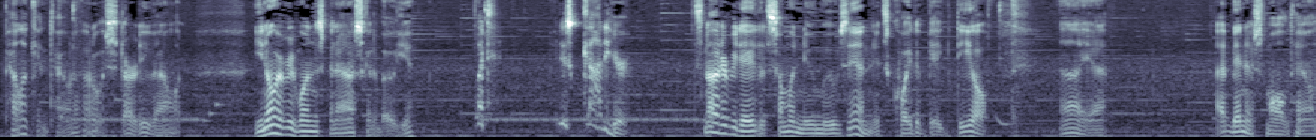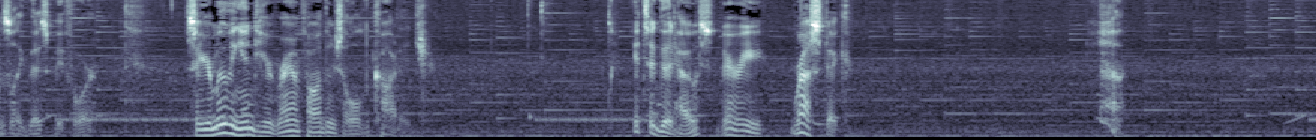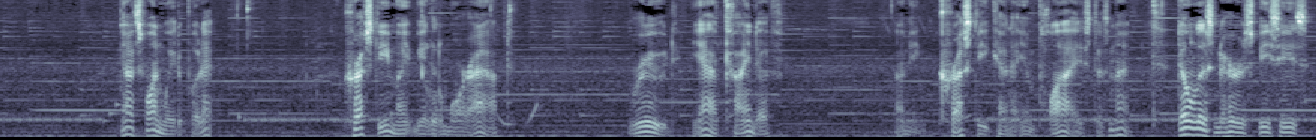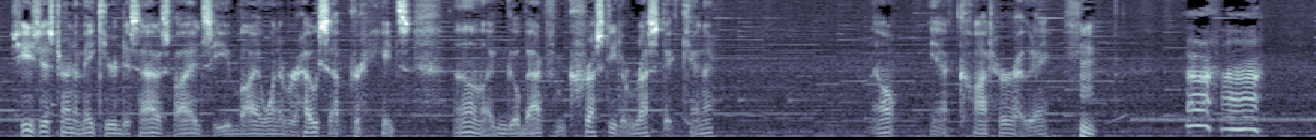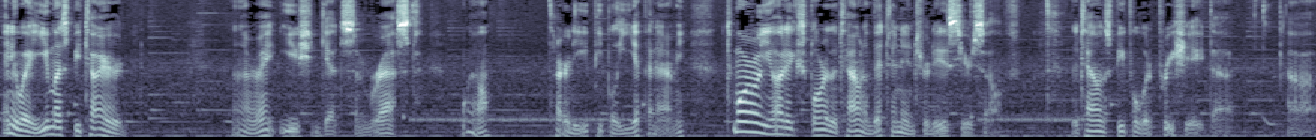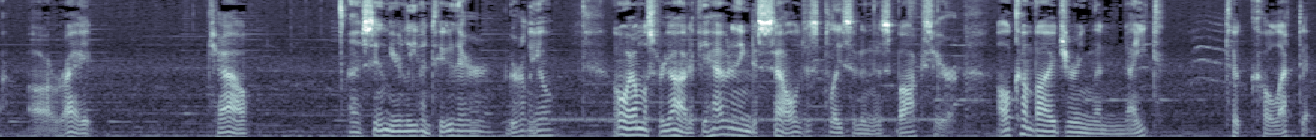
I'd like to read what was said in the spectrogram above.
Pelican Town? I thought it was Stardew Valley. You know everyone's been asking about you. What? I just got here. It's not every day that someone new moves in. It's quite a big deal. Ah, yeah. I've been in small towns like this before. So you're moving into your grandfather's old cottage. It's a good house, very rustic. Yeah. That's one way to put it. Crusty might be a little more apt. Rude, yeah, kind of. I mean, crusty kind of implies, doesn't it? Don't listen to her, species. She's just trying to make you dissatisfied so you buy one of her house upgrades. Oh, I can go back from crusty to rustic, can I? Oh, yeah, caught her out, eh? Hmm. Uh-huh. Anyway, you must be tired. Alright, you should get some rest. Well, tardy, people yipping at me. Tomorrow you ought to explore the town a bit and introduce yourself. The townspeople would appreciate that. Uh, alright. Ciao. I assume you're leaving too there, girlio? Oh, I almost forgot. If you have anything to sell, just place it in this box here. I'll come by during the night to collect it.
